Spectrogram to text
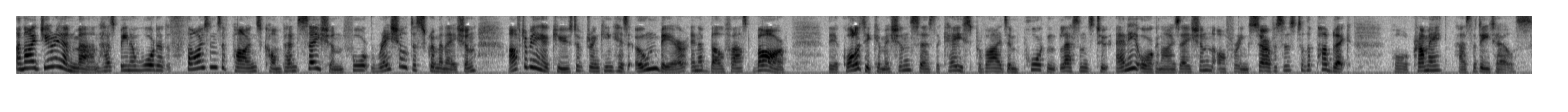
A Nigerian man has been awarded thousands of pounds compensation for racial discrimination after being accused of drinking his own beer in a Belfast bar. The Equality Commission says the case provides important lessons to any organisation offering services to the public. Paul Crummy has the details.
